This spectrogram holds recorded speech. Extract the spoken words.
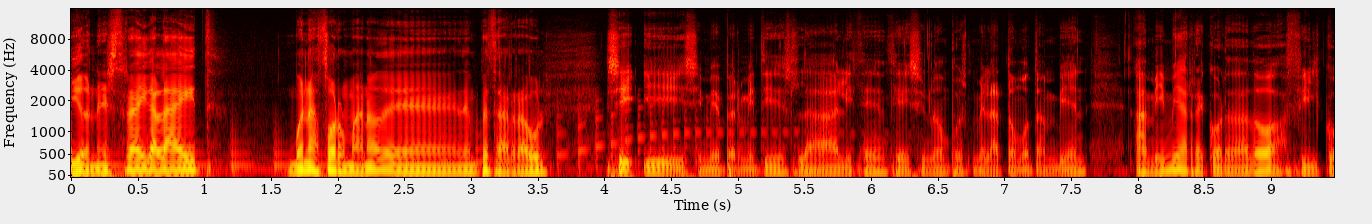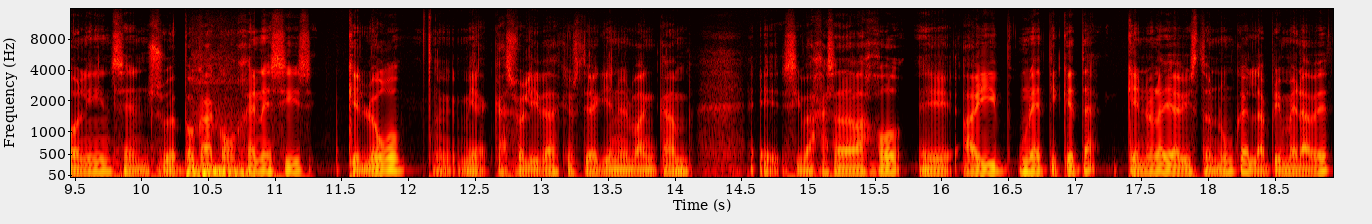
Bullion, Strike a Light. Buena forma, ¿no? De, empezar, Raúl. Sí, y si me permitís la licencia y si no, pues me la tomo también. A mí me ha recordado a Phil Collins en su época con Genesis, que luego, eh, mira, casualidad que estoy aquí en el Bandcamp, eh, si bajas a abajo, eh, hay una etiqueta que no la había visto nunca, es la primera vez,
